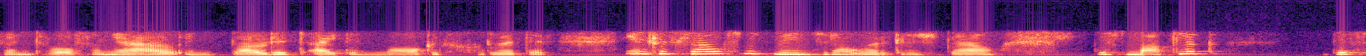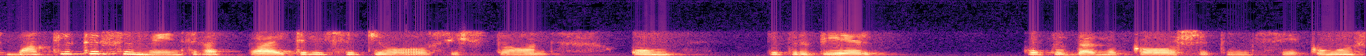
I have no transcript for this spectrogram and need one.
vind waarvan jy hou en bou dit uit en maak dit groter. En gesels met mense daaroor Christel. Dis maklik dis makliker vir mense wat buite die situasie staan om te probeer koppe bymekaar sit en sê kom ons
